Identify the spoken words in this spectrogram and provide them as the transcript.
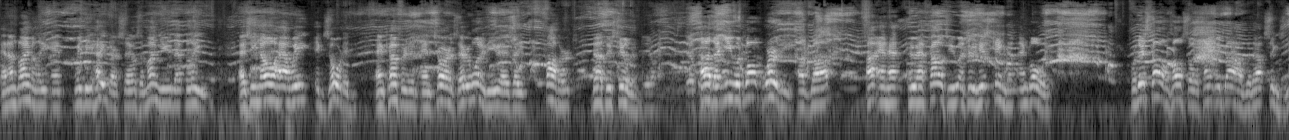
and unblamably, and we behaved ourselves among you that believe. As ye know how we exhorted and comforted and charged every one of you as a father doth his children, uh, that ye would walk worthy of God, uh, and ha- who hath called you unto his kingdom and glory. For this cause also thank we God without ceasing,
